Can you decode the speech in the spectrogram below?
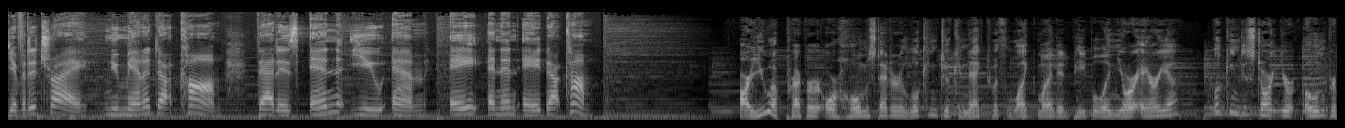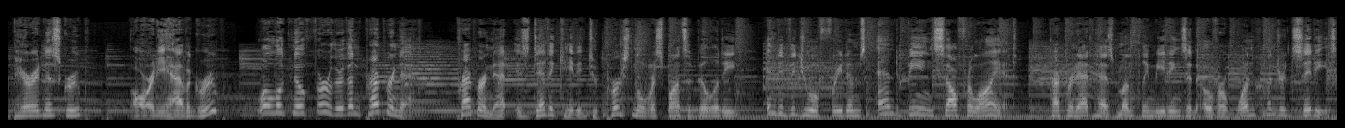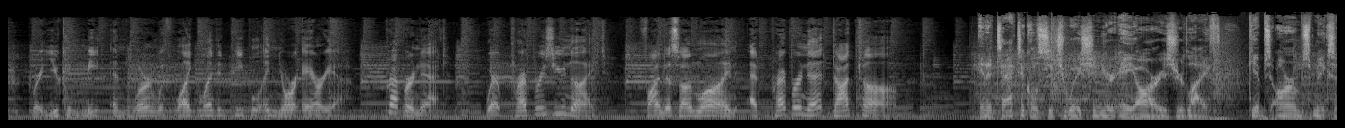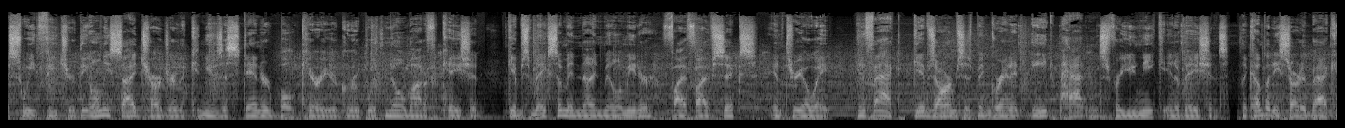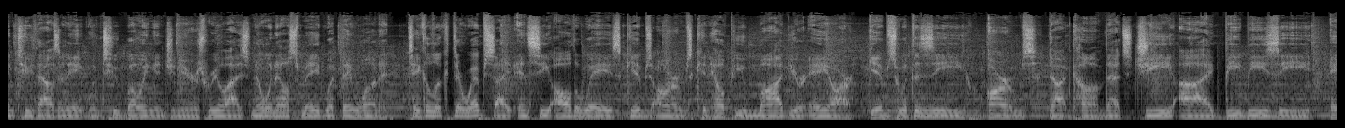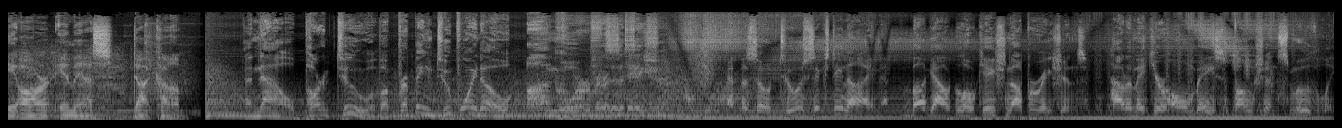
Give it a try. NuManna.com. That is N U M A N N A.com. Are you a prepper or homesteader looking to connect with like minded people in your area? Looking to start your own preparedness group? Already have a group? Well, look no further than PrepperNet. PrepperNet is dedicated to personal responsibility, individual freedoms, and being self reliant. PrepperNet has monthly meetings in over 100 cities where you can meet and learn with like minded people in your area. PrepperNet, where preppers unite. Find us online at preppernet.com. In a tactical situation, your AR is your life. Gibbz Arms makes a sweet feature, the only side charger that can use a standard bolt carrier group with no modification. Gibbz makes them in 9mm, 5.56, and 308. In fact, Gibbz Arms has been granted eight patents for unique innovations. The company started back in 2008 when two Boeing engineers realized no one else made what they wanted. Take a look at their website and see all the ways Gibbz Arms can help you mod your AR. Gibbz with a Z, arms.com. That's G I B B Z A R M S.com. And now, part two of a Prepping 2.0 Encore presentation. Episode 269 Bug Out Location Operations. How to make your home base function smoothly.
